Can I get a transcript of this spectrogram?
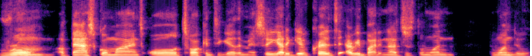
room of basketball minds all talking together, man. So you got to give credit to everybody, not just the one the one dude.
